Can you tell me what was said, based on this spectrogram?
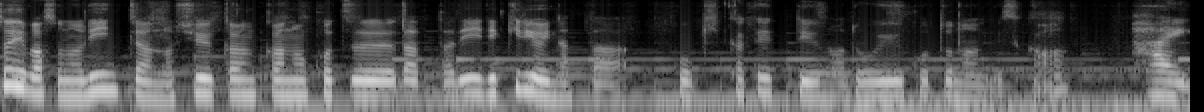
例えばそのりんちゃんの習慣化のコツだったりできるようになったこうきっかけっていうのはどういうことなんですか？はい、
